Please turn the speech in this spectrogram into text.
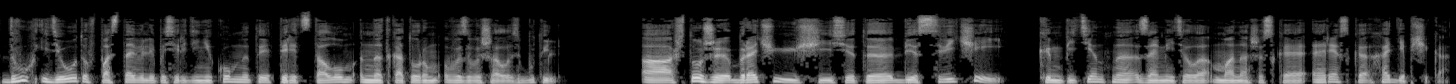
Двух идиотов поставили посередине комнаты перед столом, над которым возвышалась бутыль. «А что же брачующиеся-то без свечей?» компетентно заметила монашеская ряска ходебщика.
